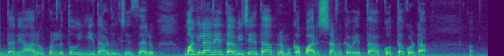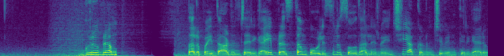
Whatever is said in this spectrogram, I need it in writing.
ఉందనే ఆరోపణలతో ఈ దాడులు చేశారు. మహిళా నేత విజేత ప్రముఖ పారిశ్రామికవేత్త కొత్తకోట గురుబ్రహ్మ తలపై దాడులు జరిగాయి. ప్రస్తుతం పోలీసులు సోదాలు నిర్వహించి అక్కడి నుంచి వెనుతిరిగారు.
